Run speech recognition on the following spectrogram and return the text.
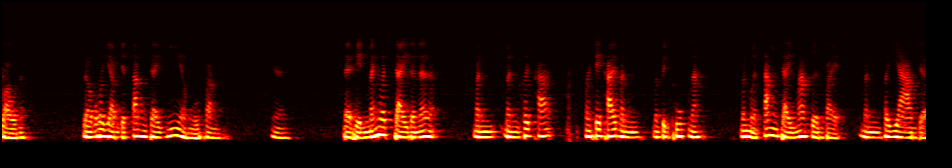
เบานะเราก็พยายามจะตั้งใจเงี่ยหูฟังเนี่ย แต่เห็นไหมว่าใจตอนนั้นอะ มันมันคล้ายๆมันคล้าย ๆ มันมันเป็นทุกข์นะมันเหมือนตั้งใจมากเกินไป มันพยายามจะ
